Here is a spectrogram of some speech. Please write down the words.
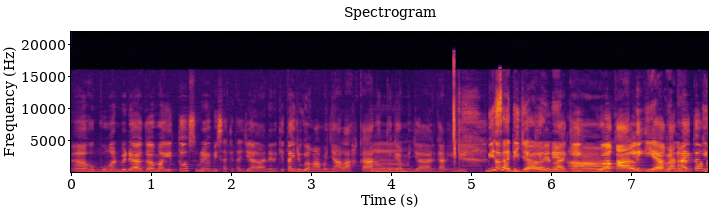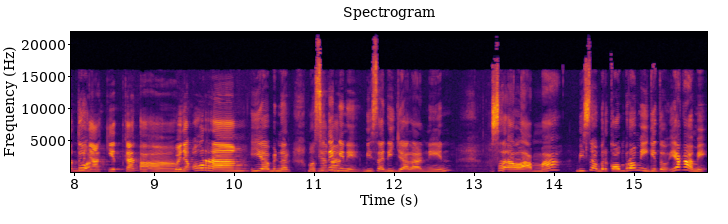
eh, hubungan beda agama itu sebenarnya bisa kita jalanin kita juga nggak menyalahkan untuk yang menjalankan ini Hmm. Bisa Tapi dijalanin, lagi ah. dua kali Iya, ya karena benar. itu akan Itu- menyakitkan Ah, ah. banyak orang. Iya benar. Maksudnya kan? gini, bisa dijalanin selama bisa berkompromi gitu. Ya kami.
